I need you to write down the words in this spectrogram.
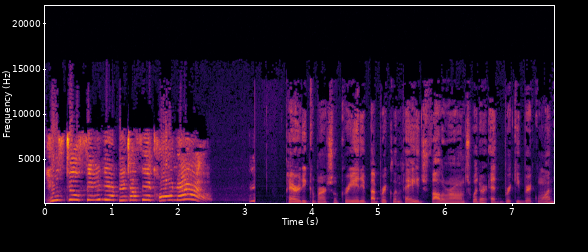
You still sitting there, bitch. I said call now. Parody commercial created by Bricklin Page. Follow her on Twitter at BrickyBrick1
